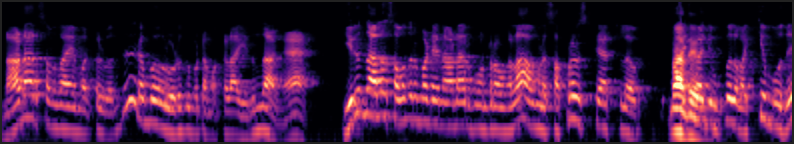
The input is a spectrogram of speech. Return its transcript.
நாடார் சமுதாய மக்கள் வந்து ரொம்ப ஒரு ஒடுக்கப்பட்ட மக்களா இருந்தாங்க. இருந்தாலும் சவுந்தரபாண்டிய நாடார் போன்றவங்கலாம் அவங்கள சப்ரஸ்ட் கேட்ல ஆயிரத்தி முப்பதுல வைக்கும் போது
